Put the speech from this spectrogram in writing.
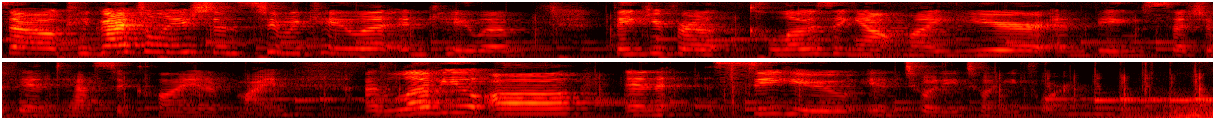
So congratulations to Michaelah and Kaleb. Thank you for closing out my year and being such a fantastic client of mine. I love you all and see you in 2024.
